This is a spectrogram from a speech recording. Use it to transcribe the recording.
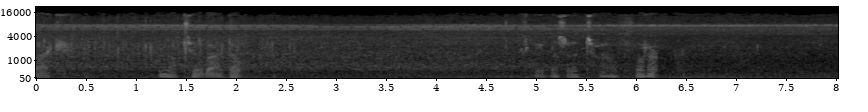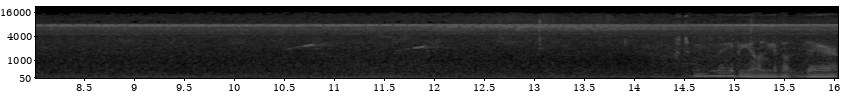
back. Not too bad though. Let's leave us at a 12 footer. Maybe only about there.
